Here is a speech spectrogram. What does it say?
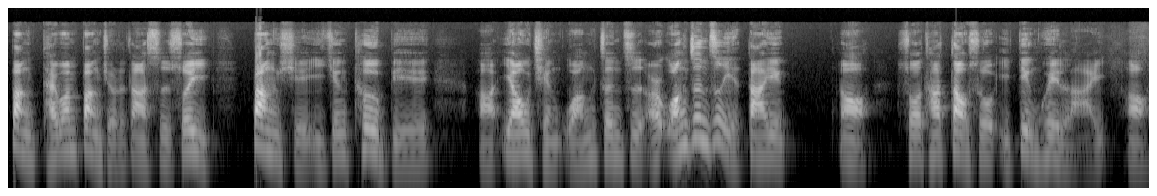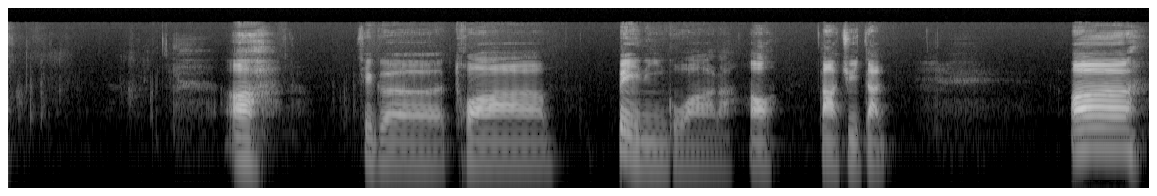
棒台湾棒球的大事，所以棒协已经特别啊邀请王贞治，而王贞治也答应哦，说他到时候一定会来哦。啊，这个拖贝尼瓜了哦，大巨蛋啊。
